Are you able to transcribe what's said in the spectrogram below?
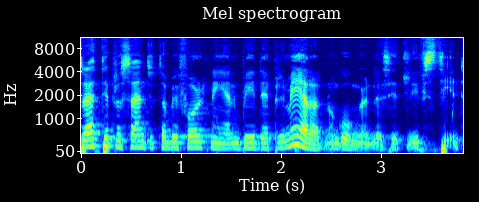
30 procent av befolkningen blir deprimerad någon gång under sitt livstid.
